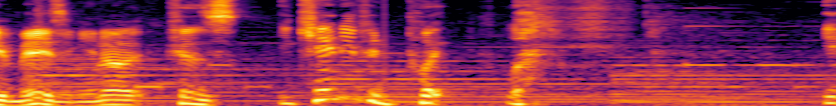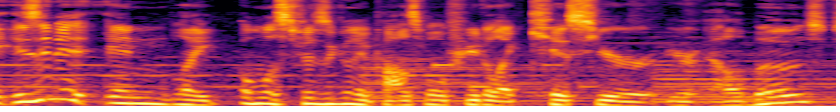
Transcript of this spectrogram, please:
Be amazing, you know, because you can't even put. Isn't it in like almost physically impossible for you to like kiss your your elbows?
